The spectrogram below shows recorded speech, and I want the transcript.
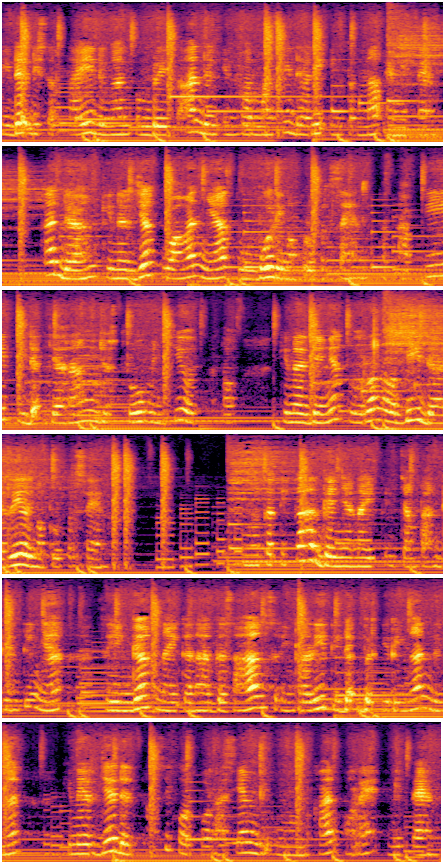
tidak disertai dengan pemberitaan dan informasi dari internal emiten. Kadang kinerja keuangannya tumbuh 50%, tetapi tidak jarang justru menciut atau kinerjanya turun lebih dari 50%. Nah, ketika harganya naik kencang tahan gantinya, sehingga kenaikan harga saham sering kali tidak beriringan dengan kinerja dan aksi korporasi yang diumumkan oleh emiten.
